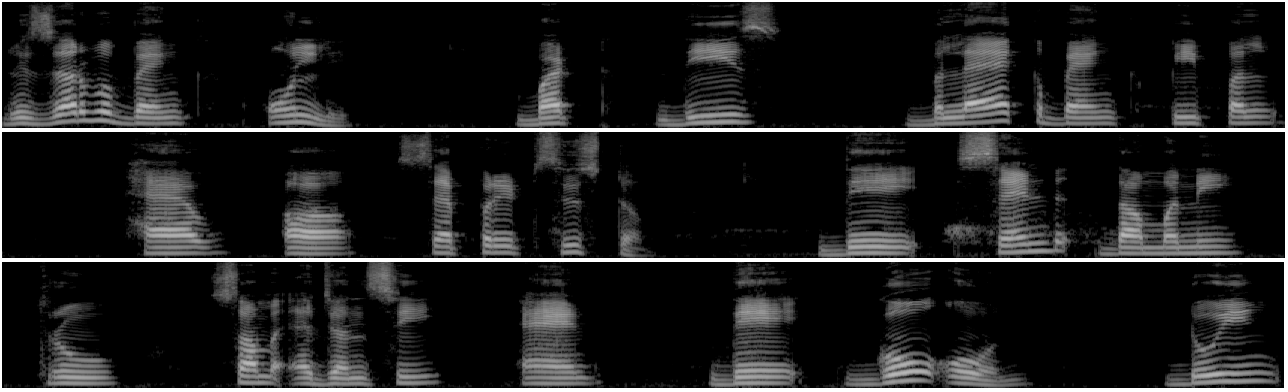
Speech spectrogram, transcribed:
Reserve Bank only. But these black bank people have a separate system. They send the money through some agency and they go on doing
